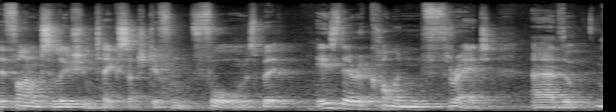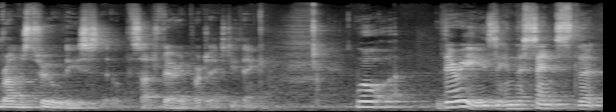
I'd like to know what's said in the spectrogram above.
the final solution takes such different forms. But is there a common thread uh, that runs through all these such varied projects? Do you think? Well, there is, in the sense that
